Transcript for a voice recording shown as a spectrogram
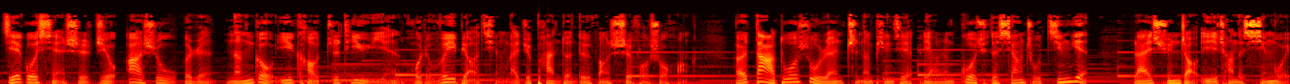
结果显示只有二十五个人能够依靠肢体语言或者微表情来去判断对方是否说谎，而大多数人只能凭借两人过去的相处经验来寻找异常的行为，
